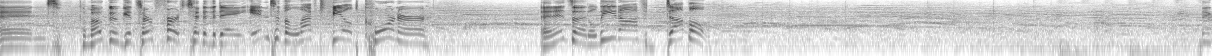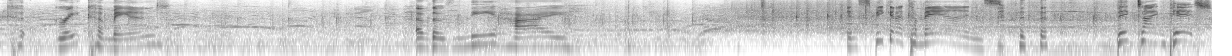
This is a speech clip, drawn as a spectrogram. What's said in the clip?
And Kamoku gets her first hit of the day into the left field corner. And it's a leadoff double. Great command of those knee-high And speaking of commands, big time pitch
